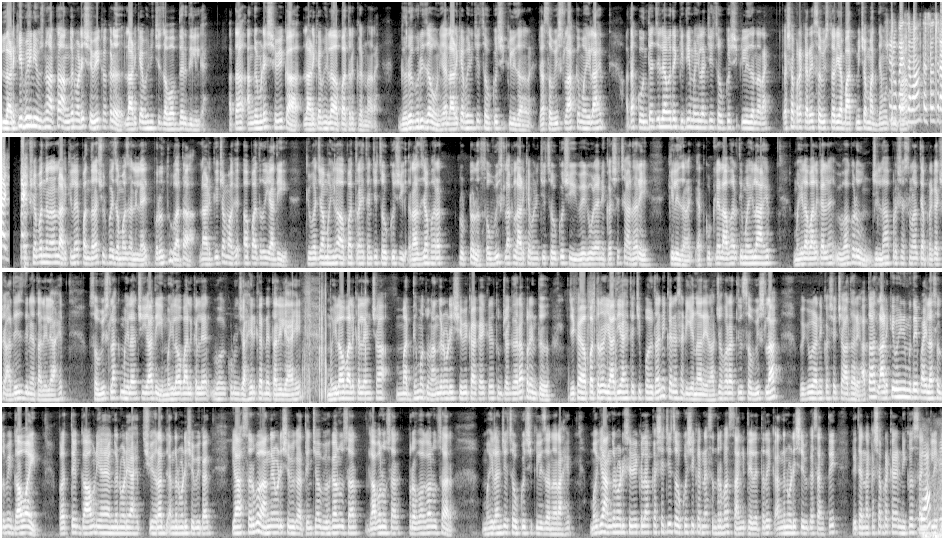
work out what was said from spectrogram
लाडकी बहीण योजना आता अंगणवाडी सेविकाकडं लाडक्या बहिणीची जबाबदारी दिलेली आहे. आता अंगणवाडी सेविका लाडक्या बहिणीला अपात्र करणार आहे. घरोघरी जाऊन या लाडक्या बहिणीची चौकशी केली जाणार आहे. ज्या सव्वीस लाख महिला आहेत आता कोणत्या जिल्ह्यामध्ये किती महिलांची चौकशी केली जाणार आहे? कशा प्रकारे सविस्तर या बातमीच्या माध्यमातून रक्षाबंधनाला लाडकीला पंधराशे रुपये जमा झालेले आहेत परंतु आता लाडकीच्या मागे अपात्र यादी किंवा ज्या महिला अपात्र आहेत त्यांची चौकशी राज्यभरात टोटल सव्वीस लाख लाडक्या बहिणीची चौकशी वेगवेगळ्या निकषाच्या आधारे केली जाणार. यात कुठल्या लाभार्थी महिला आहेत? महिला बालकल्याण विभागाकडून जिल्हा प्रशासनाला त्या प्रकारचे आदेश देण्यात आलेले आहेत. सव्वीस लाख महिलांची यादी महिला व बालकल्याण विभागाकडून जाहीर करण्यात आलेली आहे. महिला व बालकल्याणच्या माध्यमातून अंगणवाडी सेविका काय करे तुमच्या घरापर्यंत जी काय अपात्र यादी आहे त्याची पडताळणी करण्यासाठी येणार आहे. राज्यभरातील सव्वीस लाख वेगवेगळ्या निकषाच्या आधारे. आता लाडकी बहिणीमध्ये पाहिलं असेल तुम्ही गाव प्रत्येक गावनिहाय अंगणवाडी आहेत शहरात अंगणवाडी सेविका आहेत. या सर्व अंगणवाडी सेविका त्यांच्या विभागानुसार गावानुसार प्रभागानुसार महिलांची चौकशी केली जाणार आहे. मग या अंगणवाडी सेविकेला कशाची चौकशी करण्यासंदर्भात सांगितलेलं आहे? तर एक अंगणवाडी सेविका सांगते की त्यांना कशा प्रकारे निकष सांगितले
